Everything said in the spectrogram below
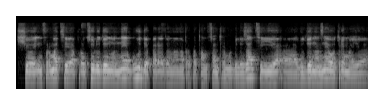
Що інформація про цю людину не буде передана, наприклад, там в центр мобілізації, е, людина не отримає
